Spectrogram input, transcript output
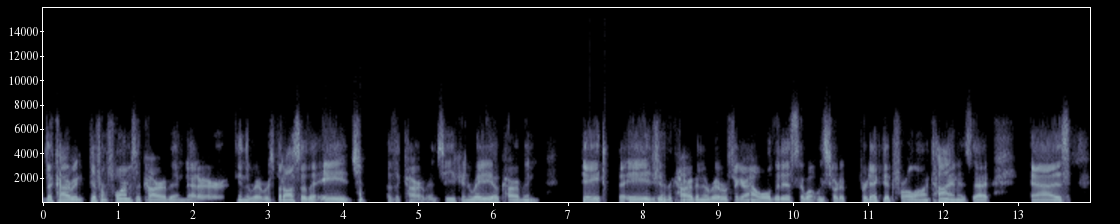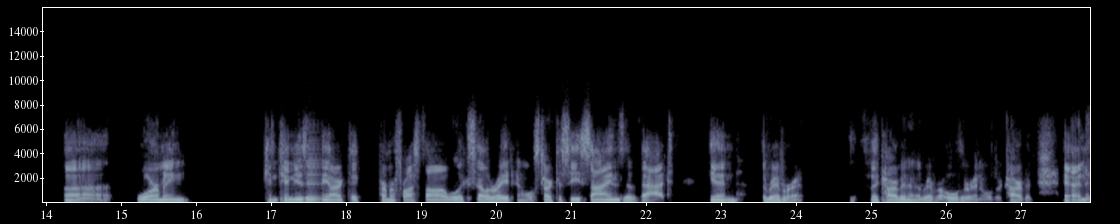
the carbon, different forms of carbon that are in the rivers, but also the age of the carbon. So you can radiocarbon date, the age of the carbon in the river, figure out how old it is. So what we sort of predicted for a long time is that as uh, warming continues in the Arctic, permafrost thaw will accelerate, and we'll start to see signs of that in the river, the carbon in the river, older and older carbon. And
